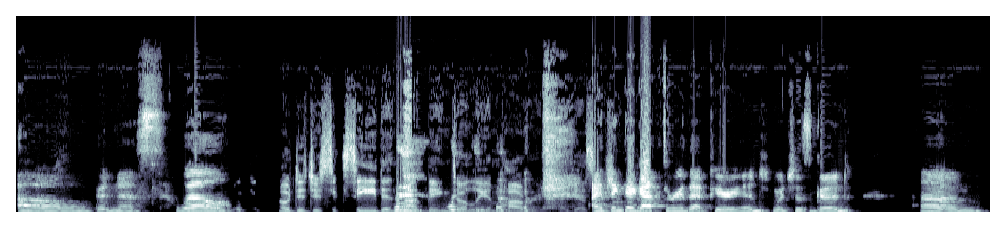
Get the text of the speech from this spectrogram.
Oh, goodness. Well, oh, did you succeed in not being totally impoverished? I guess. I, I think I got through that period, which is good. Um,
